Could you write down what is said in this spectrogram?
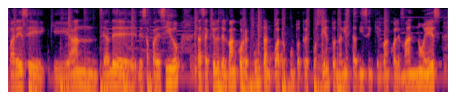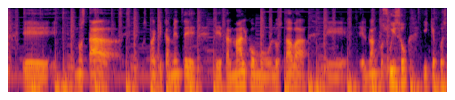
parece que han, se han desaparecido. Las acciones del banco repuntan 4.3%. Analistas dicen que el banco alemán no es, eh, no está pues, prácticamente eh, tan mal como lo estaba eh, el blanco suizo y que pues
